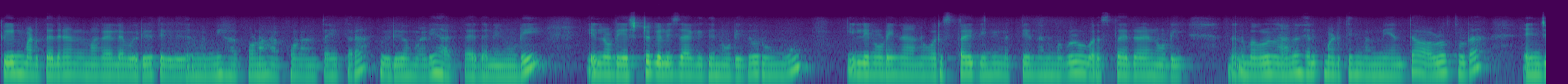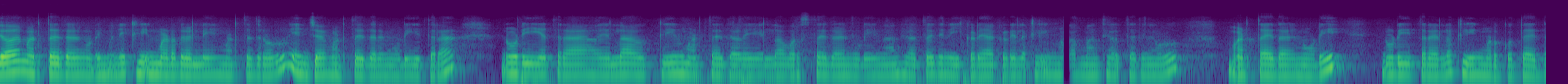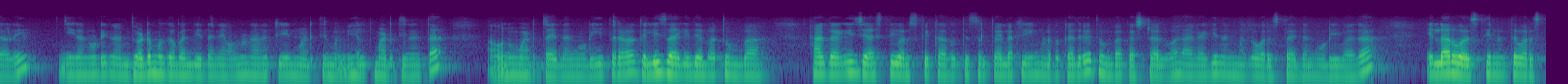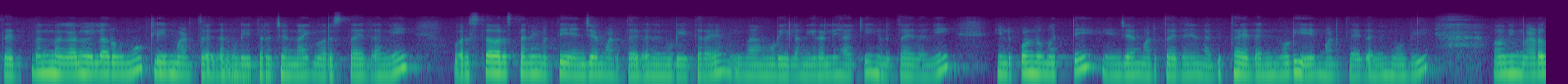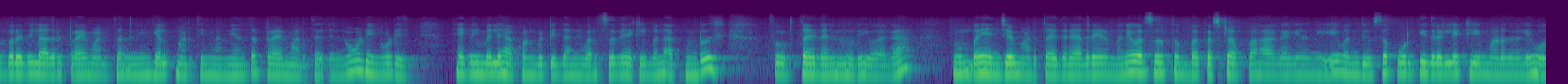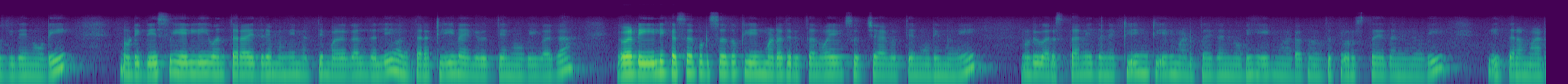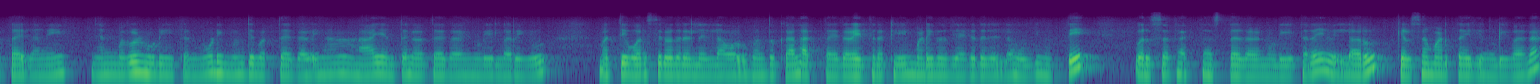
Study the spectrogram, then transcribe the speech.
ಕ್ಲೀನ್ ಮಾಡ್ತಾ ಇದ್ದರೆ ನನ್ನ ಮಗ ಎಲ್ಲ ವೀಡಿಯೋ ತೆಗೆದಿದ್ದಾನೆ ಮಮ್ಮಿ, ಹಾಕೋಣ ಹಾಕೋಣ ಅಂತ ಈ ಥರ ವೀಡಿಯೋ ಮಾಡಿ ಹಾಕ್ತಾ ಇದ್ದಾನೆ ನೋಡಿ. ಇಲ್ಲಿ ನೋಡಿ ಎಷ್ಟು ಗಲೀಜಾಗಿದೆ ನೋಡಿ ಇದು ರೂಮು ಇಲ್ಲಿ ನೋಡಿ ನಾನು ಒರೆಸ್ತಾ ಇದ್ದೀನಿ, ಮತ್ತು ನನ್ನ ಮಗಳು ಒರೆಸ್ತಾ ಇದ್ದಾಳೆ ನೋಡಿ. ನನ್ನ ಮಗಳು, ನಾನು ಹೆಲ್ಪ್ ಮಾಡ್ತೀನಿ ಮಮ್ಮಿ ಅಂತ ಅವಳು ಕೂಡ ಎಂಜಾಯ್ ಮಾಡ್ತಾ ಇದ್ದಾಳೆ ನೋಡಿ. ಮನೆ ಕ್ಲೀನ್ ಮಾಡೋದ್ರಲ್ಲಿ ಏನು ಮಾಡ್ತಾ ಇದ್ದಾರೆ ಅವಳು ಎಂಜಾಯ್ ಮಾಡ್ತಾ ಇದ್ದಾರೆ ನೋಡಿ ಈ ಥರ ನೋಡಿ ಈ ಥರ ಎಲ್ಲ ಕ್ಲೀನ್ ಮಾಡ್ತಾ ಇದ್ದಾಳೆ, ಎಲ್ಲ ಒರೆಸ್ತಾ ಇದ್ದಾಳೆ ನೋಡಿ. ನಾನು ಹೇಳ್ತಾ ಇದ್ದೀನಿ, ಈ ಕಡೆ ಆ ಕಡೆ ಎಲ್ಲ ಕ್ಲೀನ್ ಮಾಡಮ್ಮ ಅಂತ ಹೇಳ್ತಾ ಇದ್ದೀನಿ ಅವಳು. ಮಾಡ್ತಾ ಇದ್ದಾಳೆ ನೋಡಿ. ನೋಡಿ ಈ ಥರ ಎಲ್ಲ ಕ್ಲೀನ್ ಮಾಡ್ಕೋತಾ ಇದ್ದಾಳೆ. ಈಗ ನೋಡಿ, ನನ್ನ ದೊಡ್ಡ ಮಗ ಬಂದಿದ್ದಾನೆ, ಅವನು, ನಾನು ಕ್ಲೀನ್ ಮಾಡ್ತೀನಿ ಮಮ್ಮಿ ಹೆಲ್ಪ್ ಮಾಡ್ತೀನಿ ಅಂತ ಅವನು ಮಾಡ್ತಾ ಇದ್ದಾನೆ ನೋಡಿ. ಈ ಥರ ಗಲೀಜಾಗಿದೆ ಅಲ್ವ ತುಂಬ. ಹಾಗಾಗಿ ಜಾಸ್ತಿ ಒರೆಸ್ಬೇಕಾಗುತ್ತೆ. ಸ್ವಲ್ಪ ಎಲ್ಲ ಕ್ಲೀನ್ ಮಾಡಬೇಕಾದ್ರೆ ತುಂಬ ಕಷ್ಟ ಅಲ್ವ? ಹಾಗಾಗಿ ನನ್ನ ಮಗ ಒರೆಸ್ತಾ ಇದ್ದಾನೆ ನೋಡಿ ಇವಾಗ. ಎಲ್ಲರೂ ಒರೆಸ್ತೀನಿ ಅಂತ ಒರೆಸ್ತಾ ಇದ್ದ ನನ್ನ ಮಗನೂ ಎಲ್ಲ ರೂಮು ಕ್ಲೀನ್ ಮಾಡ್ತಾ ಇದ್ದಾನೆ ನೋಡಿ. ಈ ಥರ ಚೆನ್ನಾಗಿ ಒರೆಸ್ತಾ ಇದ್ದಾನೆ. ಒರೆಸ್ತಾ ಒರೆಸ್ತಾನೆ ಮತ್ತೆ ಎಂಜಾಯ್ ಮಾಡ್ತಾ ಇದ್ದಾನೆ ನೋಡಿ ಈ ಥರ. ಇವಾಗ ನೋಡಿ ಎಲ್ಲ ನೀರಲ್ಲಿ ಹಾಕಿ ಹಿಡ್ತಾ ಇದ್ದಾನೆ. ಹಿಂಡ್ಕೊಂಡು ಮತ್ತೆ ಎಂಜಾಯ್ ಮಾಡ್ತಾ ಇದ್ದಾನೆ, ನಗ್ತಾ ಇದ್ದಾನೆ ನೋಡಿ. ಹೇಗೆ ಮಾಡ್ತಾ ಇದ್ದಾನೆ ನೋಡಿ. ಅವ್ನಿಗೆ ಮಾಡೋದು ಬರೋದಿಲ್ಲ, ಆದರೂ ಟ್ರೈ ಮಾಡ್ತಾನೆ ನಿಂಗೆ ಹೆಲ್ಪ್ ಮಾಡ್ತೀನಿ ಮಮ್ಮಿ ಅಂತ ಟ್ರೈ ಮಾಡ್ತಾ ಇದ್ದಾನೆ. ನೋಡಿ ನೋಡಿ. ಹೆಗಲ ಮೇಲೆ ಹಾಕ್ಕೊಂಡು ಬಿಟ್ಟಿದ್ದಾನೆ ಒರೆಸೋದೇ ಹೆಗಲ ಮೇಲೆ ಹಾಕ್ಕೊಂಡು ಸುಡ್ತಾ ಇದ್ದಾನೆ ನೋಡಿ ಇವಾಗ. ತುಂಬ ಎಂಜಾಯ್ ಮಾಡ್ತಾ ಇದ್ದಾರೆ. ಆದರೆ ಮನೆ ಒರೆಸೋದು ತುಂಬ ಕಷ್ಟಪ್ಪ ಹಾಗಾಗಿ ನನಗೆ ಒಂದು ದಿವಸ ಪೂರ್ತಿ ಇದರಲ್ಲೇ ಕ್ಲೀನ್ ಮಾಡೋದ್ರಲ್ಲೇ ಹೋಗಿದೆ ನೋಡಿ. ನೋಡಿ, ಬೇಸಿಗೆಯಲ್ಲಿ ಒಂಥರ ಇದ್ದರೆ ಮನೆ ಮತ್ತು ಮಳೆಗಾಲದಲ್ಲಿ ಒಂಥರ ಕ್ಲೀನಾಗಿರುತ್ತೆ ನೋಡಿ ಇವಾಗ. ಇವಾಗ ಡೈಲಿ ಕಸ ಗುಡಿಸೋದು ಕ್ಲೀನ್ ಮಾಡೋದಿರುತ್ತಲ್ವ ಈಗ ಸ್ವಚ್ಛ ಆಗುತ್ತೆ ನೋಡಿ ಮನೆ ನೋಡಿ, ಒರೆಸ್ತಾನೆ ಇದ್ದಾನೆ. ಕ್ಲೀನ್ ಕ್ಲೀನ್ ಮಾಡ್ತಾ ಇದ್ದಾನೆ ನೋಡಿ, ಹೇಗೆ ಮಾಡೋದು ಅಂತ ತೋರಿಸ್ತಾ ಇದ್ದಾನೆ ನೋಡಿ. ಈ ಥರ ಮಾಡ್ತಾ ಇದ್ದಾನೆ. ನನ್ನ ಮಗಳು ನೋಡಿ, ಈ ಕಡೆ ನೋಡಿ ಮುಂದೆ ಬರ್ತಾ ಇದ್ದಾಳೆ. ಹಾಂ, ಹಾಯ್ ಅಂತ ಹೇಳ್ತಾ ಇದ್ದಾಳೆ ನೋಡಿ ಎಲ್ಲರಿಗೂ. ಮತ್ತೆ ಒರೆಸಿರೋದ್ರಲ್ಲೆಲ್ಲ ಅವಳು ಬಂದು ಕಾಲು ಹಾಕ್ತಾ ಇದ್ದಾಳೆ. ಈ ಥರ ಕ್ಲೀನ್ ಮಾಡಿರೋ ಜಾಗದಲ್ಲೆಲ್ಲ ಹೋಗಿ ಮತ್ತೆ ಒರೆಸೋಕೆ ಹಾಕ್ತಾ ಹಚ್ತಾ ಇದ್ದಾಳೆ ನೋಡಿ. ಈ ಥರ ಎಲ್ಲರೂ ಕೆಲಸ ಮಾಡ್ತಾ ಇದ್ದೀವಿ ನೋಡಿ ಇವಾಗ.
